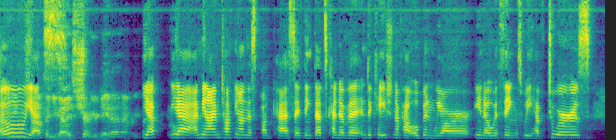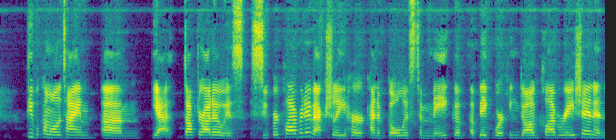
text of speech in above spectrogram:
Oh, yes. And you guys share your data and everything. Yep. Cool. Yeah. I mean, I'm talking on this podcast. I think that's kind of an indication of how open we are, you know, with things. We have tours, people come all the time. Um, yeah, Dr. Otto is super collaborative. Actually, her kind of goal is to make a, a big working dog collaboration. And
